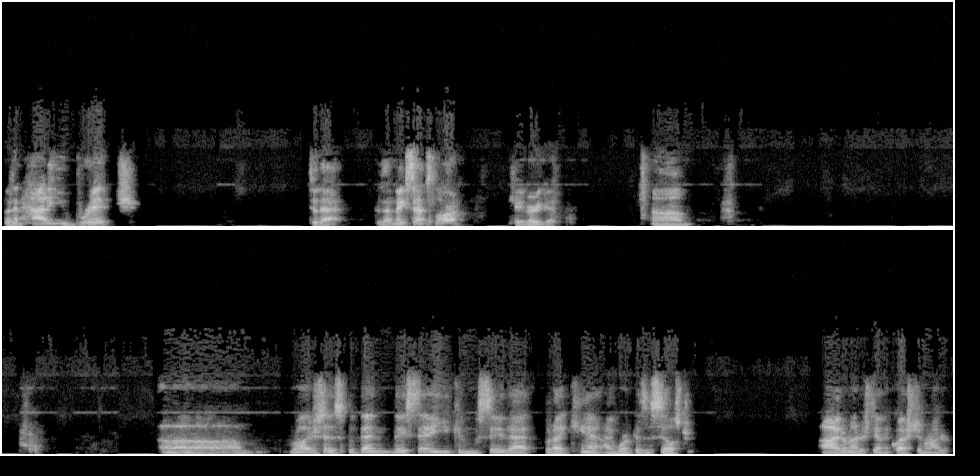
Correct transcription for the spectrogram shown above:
But then how do you bridge to that? Does that make sense, Laura? Okay, very good. Um, um, Roger says, but then they say you can say that, but I can't. I work as a sales. I don't understand the question, Roger.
